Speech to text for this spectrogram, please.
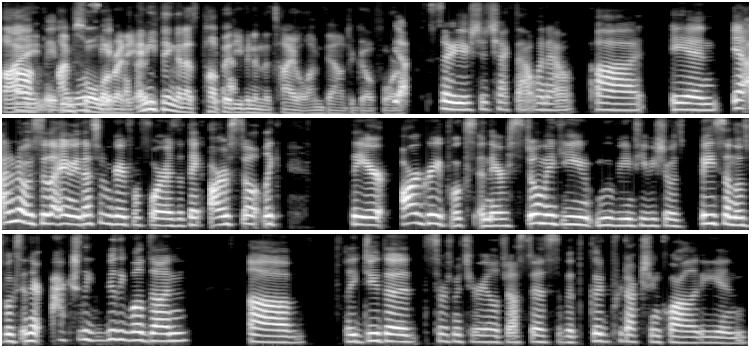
I Um, I'm we'll sold already. Anything that has puppet even in the title, I'm down to go for. Yeah. So you should check that one out. Uh and yeah, I don't know. So that anyway, that's what I'm grateful for is that they are still like there are great books and they're still making movie and TV shows based on those books and they're actually really well done. Um they do the source material justice with good production quality and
